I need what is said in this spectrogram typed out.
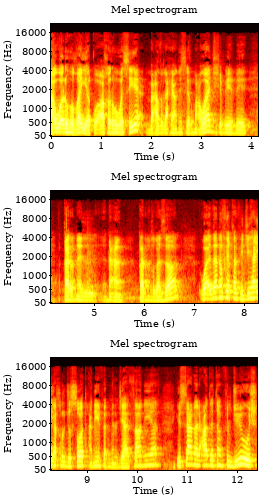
أوله ضيق وآخره وسيع. بعض الأحيان يصير معوج شبيه بقرن نعم قرن الغزال. وإذا نفق في جهة يخرج الصوت عنيفا من الجهة الثانية يستعمل عادة في الجيوش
